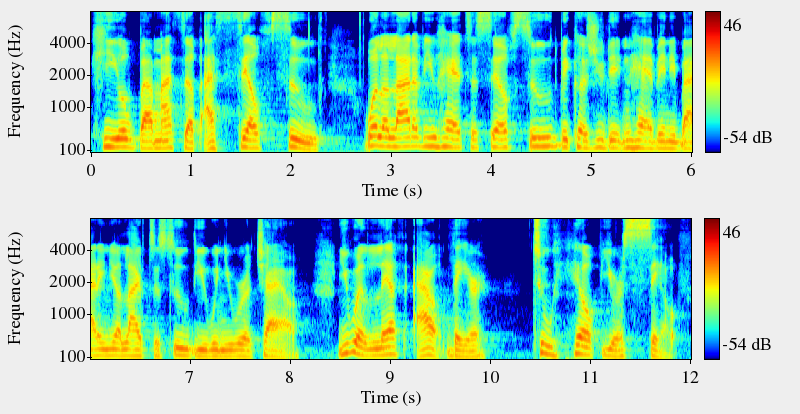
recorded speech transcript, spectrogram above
heal by myself. I self soothe. Well, a lot of you had to self soothe because you didn't have anybody in your life to soothe you when you were a child. You were left out there to help yourself.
